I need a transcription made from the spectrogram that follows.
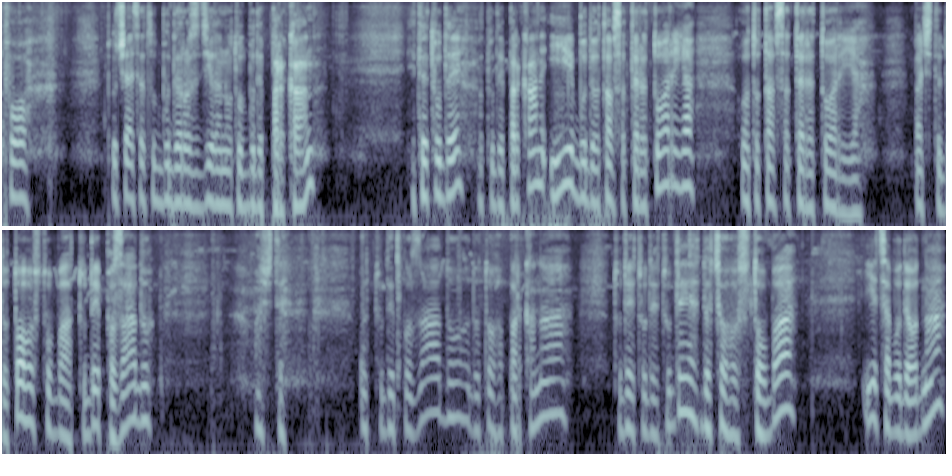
По, Получається, тут буде розділено, тут буде паркан. Іти туди, отуди паркан, і буде ота вся територія. От ота вся територія. Бачите, до того стовба, туди позаду. Бачите, от туди позаду, до того паркана, туди, туди, туди, до цього стовба. І це буде одна,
